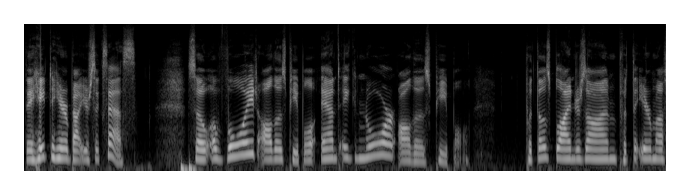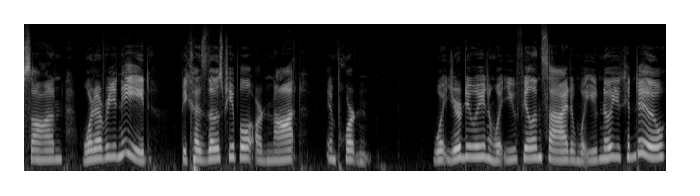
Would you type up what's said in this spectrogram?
They hate to hear about your success. So avoid all those people and ignore all those people. Put those blinders on, put the earmuffs on, whatever you need, because those people are not important. What you're doing and what you feel inside and what you know you can do,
